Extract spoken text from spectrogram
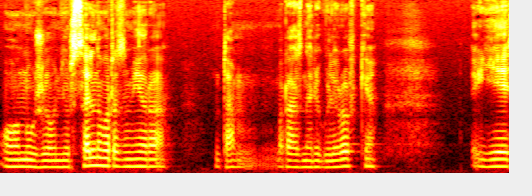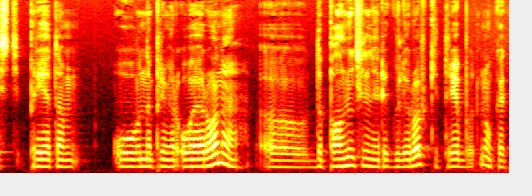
он уже универсального размера, там разные регулировки есть. При этом, у, например, у Айрона э, дополнительные регулировки требуют, ну, как,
